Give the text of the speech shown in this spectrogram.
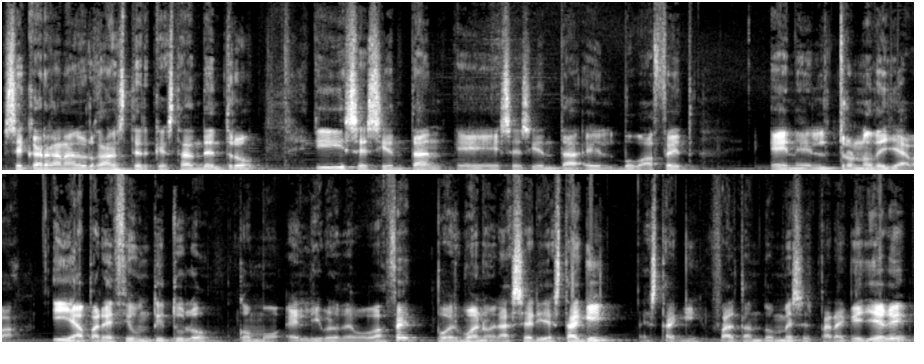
se cargan a los gángsters que están dentro y se sientan, se sienta el Boba Fett en el trono de Java. Y aparece un título como el libro de Boba Fett. Pues bueno, la serie está aquí, está aquí, faltan dos meses para que llegue.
